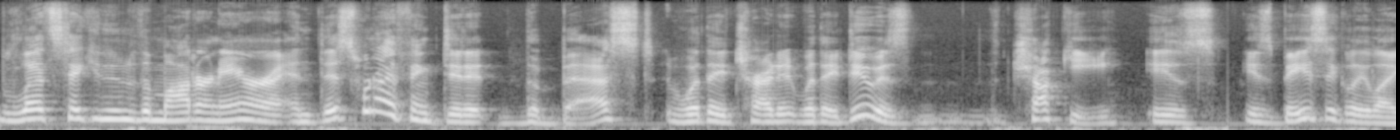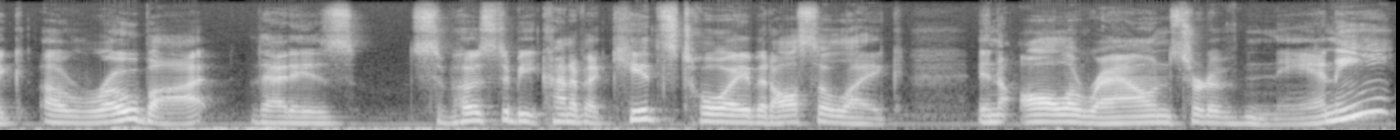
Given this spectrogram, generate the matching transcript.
let's take it into the modern era, and this one I think did it the best. What they tried to what they do is Chucky is is basically like a robot that is supposed to be kind of a kid's toy, but also like an all around sort of nanny.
